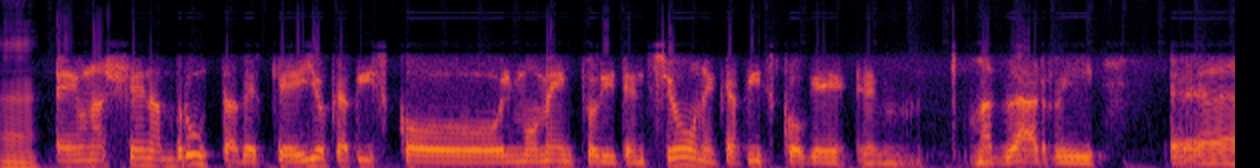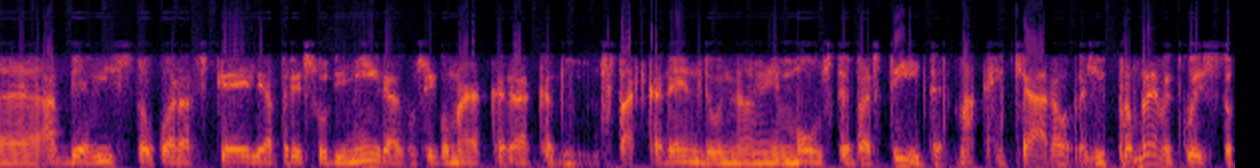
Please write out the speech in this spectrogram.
Eh. è una scena brutta perché io capisco il momento di tensione capisco che ehm, Mazzarri eh, abbia visto Quaraschelia preso di mira così come sta accadendo in, in, molte partite. Ma è chiaro il problema è questo.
